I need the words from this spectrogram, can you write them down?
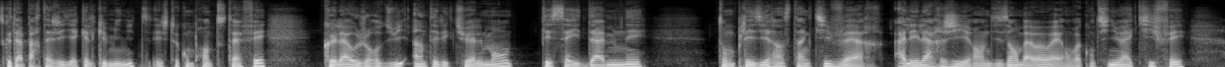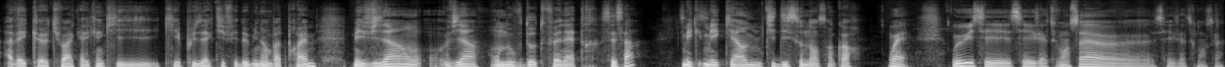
Ce que tu as partagé il y a quelques minutes et je te comprends tout à fait que là, aujourd'hui, intellectuellement, t'essayes d'amener ton plaisir instinctif vers à l'élargir en disant bah ouais ouais on va continuer à kiffer avec euh, tu vois quelqu'un qui, qui est plus actif et dominant pas de problème. Mais viens on, viens on ouvre d'autres fenêtres c'est ça? Mais mais qui a une petite dissonance encore Ouais, oui, oui, c'est c'est exactement ça. euh, c'est exactement ça.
